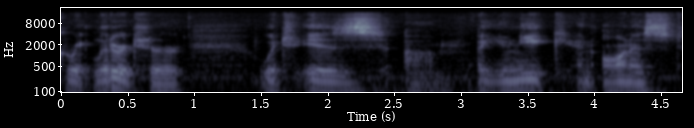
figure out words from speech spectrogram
great literature, which is um, a unique and honest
